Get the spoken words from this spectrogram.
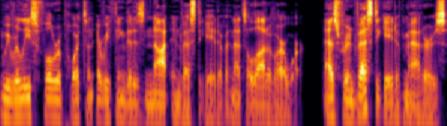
we release full reports on everything that is not investigative, and that's a lot of our work. As for investigative matters,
